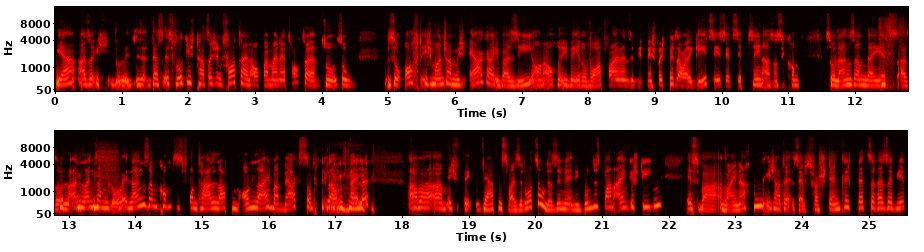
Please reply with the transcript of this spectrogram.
ja, also ich, das ist wirklich tatsächlich ein Vorteil auch bei meiner Tochter. So, so, so oft ich manchmal mich ärgere über sie und auch über ihre Wortwahl, wenn sie mit mir spricht. Mittlerweile geht sie, ist jetzt 17, also sie kommt so langsam da jetzt, also langsam, langsam kommt das Frontallappen online, man merkt es so mittlerweile. Aber ähm, ich, wir hatten zwei Situationen. Da sind wir in die Bundesbahn eingestiegen. Es war Weihnachten. Ich hatte selbstverständlich Plätze reserviert.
